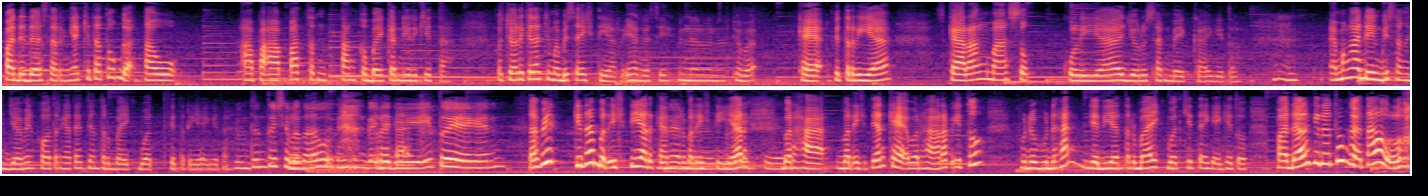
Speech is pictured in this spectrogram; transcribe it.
pada dasarnya kita tuh nggak tahu apa-apa tentang kebaikan diri kita. Kecuali kita cuma bisa ikhtiar ya nggak sih? Bener-bener coba kayak Fitria sekarang masuk kuliah jurusan BK gitu Mm-mm. emang ada yang bisa ngejamin kalau ternyata itu yang terbaik buat Fitria gitu belum tentu siapa Belum tahu tentu. nggak jadi itu ya kan tapi kita berikhtiar kan benar, berikhtiar berikhtiar. berha- berikhtiar kayak berharap itu mudah-mudahan jadi yang terbaik buat kita kayak gitu padahal kita tuh nggak tahu loh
